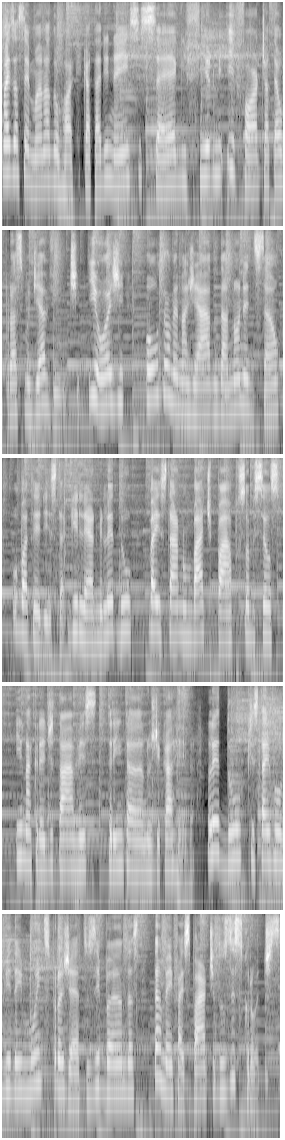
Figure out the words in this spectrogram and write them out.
Mas a semana do rock catarinense segue firme e forte até o próximo dia 20. E hoje, outro homenageado da nona edição, o baterista Guilherme Ledoux, vai estar num bate-papo sobre seus inacreditáveis 30 anos de carreira. Ledoux, que está envolvido em muitos projetos e bandas, também faz parte dos Escrotes,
